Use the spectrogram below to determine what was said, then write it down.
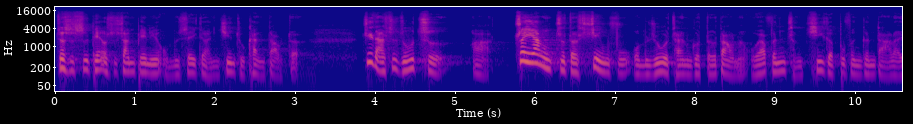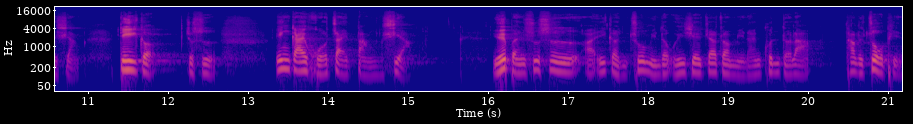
这是诗篇二十三篇里，我们是一个很清楚看到的。既然是如此啊，这样子的幸福，我们如何才能够得到呢？我要分成七个部分跟大家来讲。第一个就是应该活在当下。有一本书是啊，一个很出名的文学家叫米兰昆德拉，他的作品。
